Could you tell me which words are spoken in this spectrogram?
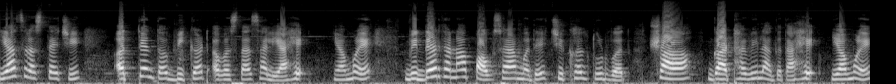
याच रस्त्याची अत्यंत बिकट अवस्था झाली आहे. यामुळे विद्यार्थ्यांना पावसाळ्यामध्ये चिखल तुडवत शाळा गाठावी लागत आहे. यामुळे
